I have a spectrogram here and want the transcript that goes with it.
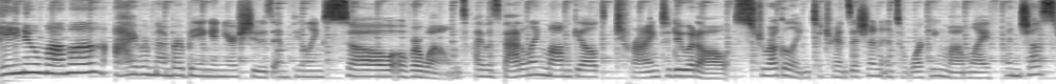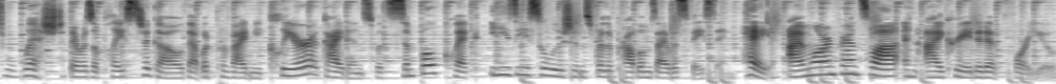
Hey, new mama. I remember being in your shoes and feeling so overwhelmed. I was battling mom guilt, trying to do it all, struggling to transition into working mom life, and just wished there was a place to go that would provide me clear guidance with simple, quick, easy solutions for the problems I was facing. Hey, I'm Lauren Francois, and I created it for you.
